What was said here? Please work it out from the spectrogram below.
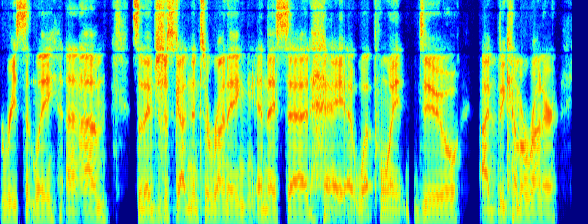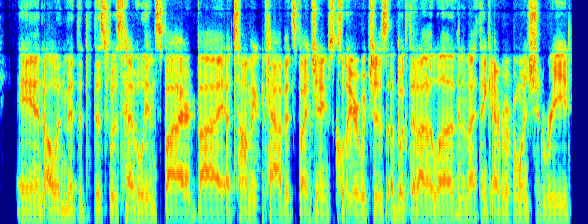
recently. Um, so they've just gotten into running and they said, Hey, at what point do I become a runner? And I'll admit that this was heavily inspired by Atomic Habits by James Clear, which is a book that I love and I think everyone should read.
